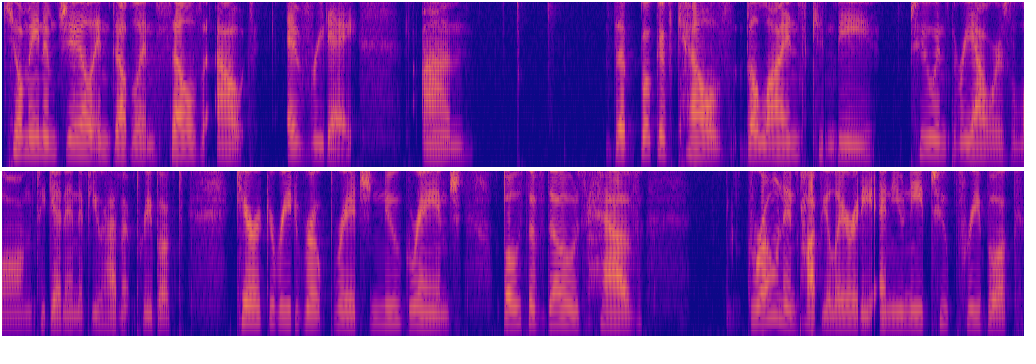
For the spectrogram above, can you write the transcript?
Kilmainham Gaol in Dublin sells out every day. Um, the Book of Kells, the lines can be two and three hours long to get in if you haven't pre-booked. Carrick-a-Rede Rope Bridge, Newgrange, both of those have grown in popularity and you need to pre-book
